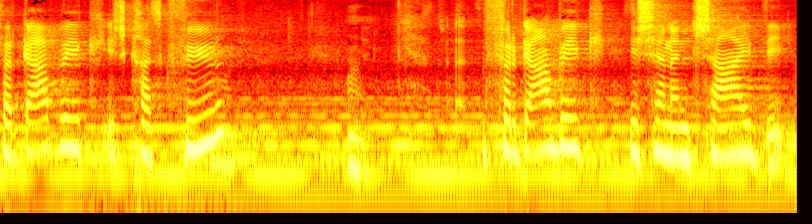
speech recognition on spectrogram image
Vergebung ist kein Gefühl. Vergebung ist eine Entscheidung.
